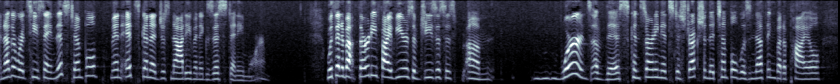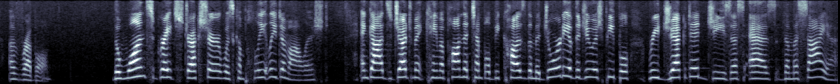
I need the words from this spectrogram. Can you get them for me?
In other words, he's saying this temple, man, it's going to just not even exist anymore. Within about 35 years of Jesus' um, words of this concerning its destruction, the temple was nothing but a pile of rubble. The once great structure was completely demolished, and God's judgment came upon the temple because the majority of the Jewish people rejected Jesus as the Messiah.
